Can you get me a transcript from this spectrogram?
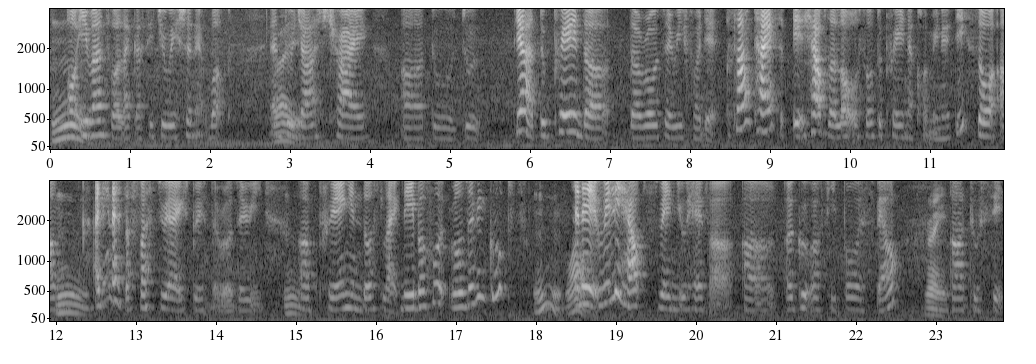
or Mm. even for like a situation at work and to just try uh, to to yeah to pray the the rosary for that sometimes it helps a lot also to pray in a community so um Mm. i think that's the first way i experienced the rosary Mm. uh, praying in those like neighborhood rosary groups Mm, wow. and it really helps when you have a, a, a group of people as well right. uh, to sit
